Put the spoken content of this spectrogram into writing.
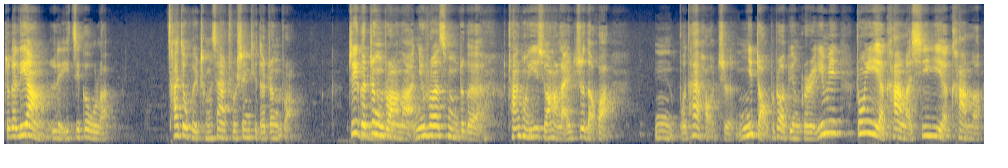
这个量累积够了，它就会呈现出身体的症状。这个症状呢，你说从这个传统医学上来治的话，嗯，不太好治，你找不着病根儿，因为中医也看了，西医也看了，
